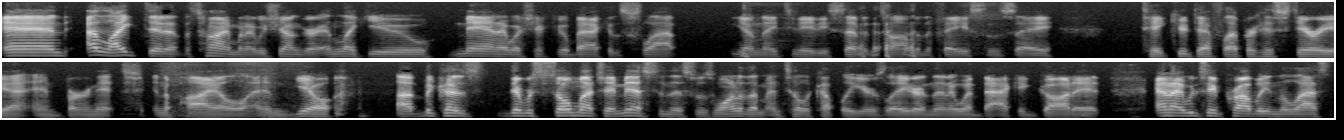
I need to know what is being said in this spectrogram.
and I liked it at the time when I was younger. And like you, man, I wish I could go back and slap, you know, 1987 Tom in the face and say, take your Def Leppard hysteria and burn it in a pile. And, you know, uh, because there was so much I missed, and this was one of them until a couple of years later. And then I went back and got it. And I would say probably in the last,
